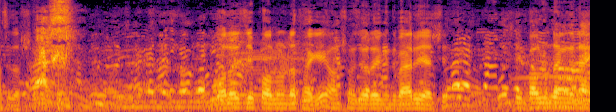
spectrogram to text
আছে, দর্শক। বলের যে প্রবলেমটা থাকে, অনেক সময় জোড়ায় কিন্তু বাইরে আসে, সেই প্রবলেমটা কিন্তু নাই।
